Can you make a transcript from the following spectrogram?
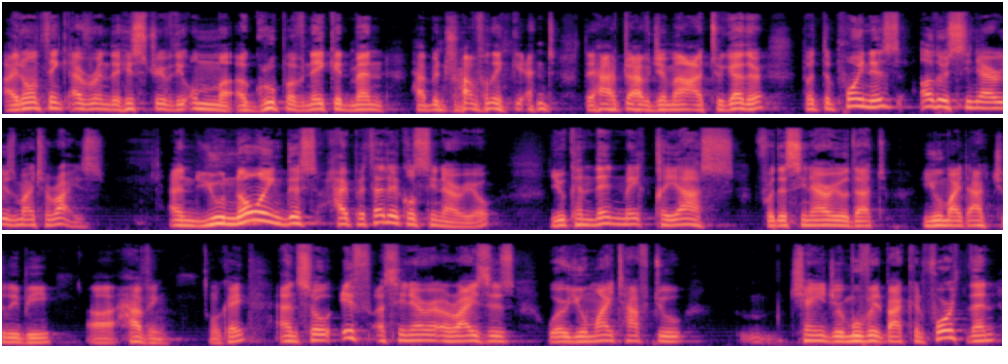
I don't think ever in the history of the Ummah a group of naked men have been traveling and they have to have Jama'ah together. But the point is, other scenarios might arise. And you knowing this hypothetical scenario, you can then make qiyas for the scenario that you might actually be uh, having. Okay? And so if a scenario arises where you might have to change or move it back and forth, then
